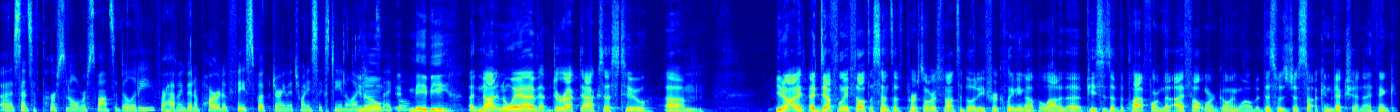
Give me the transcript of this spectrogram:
uh, sense of personal responsibility for having been a part of Facebook during the 2016 election You know, cycle? maybe uh, not in a way I have direct access to. Um, you know, I, I definitely felt a sense of personal responsibility for cleaning up a lot of the pieces of the platform that I felt weren't going well. But this was just a conviction. I think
